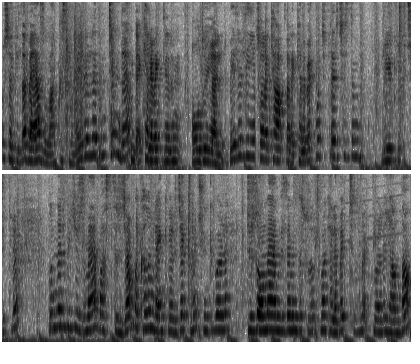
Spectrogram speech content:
Bu şekilde beyaz olan kısmı belirledim. Şimdi de kelebeklerin olduğu yerleri belirleyeyim. Şöyle kağıtlara kelebek motifleri çizdim. Büyüklü küçüklü. Bunları bir yüzüme bastıracağım. Bakalım renk verecek mi? Çünkü böyle düz olmayan bir zeminde suratıma kelebek çizmek böyle yandan.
